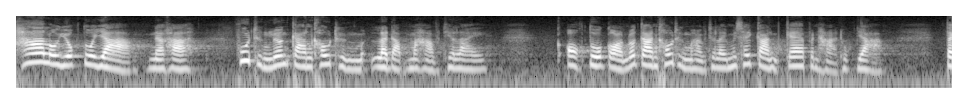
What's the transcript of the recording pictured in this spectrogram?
ถ้าเรายกตัวอย่างนะคะ พูดถึงเรื่องการเข้าถึงระดับมหาวิทยาลัย ออกตัวก่อนว่าการเข้าถึงมหาวิทยาลัยไม่ใช่การแก้ปัญหาทุกอย่าง แต่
